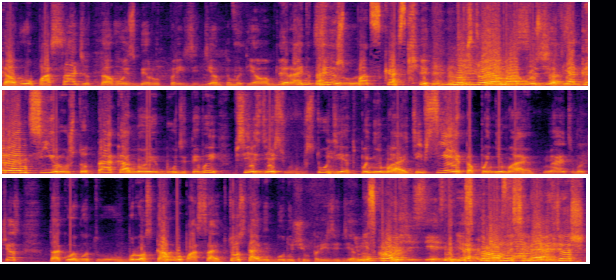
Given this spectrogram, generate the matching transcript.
кого посадят, того изберут президентом. Это я вам гарантирую. Даешь подсказки. Ну что я могу сделать? Я гарантирую, что так оно и будет. И вы все здесь в студии это понимаете. И все это понимают. Понимаете, вот сейчас такой вот вброс. Кого посадят? Кто станет будущим президентом? Нескромно, нескромно себя ведешь.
